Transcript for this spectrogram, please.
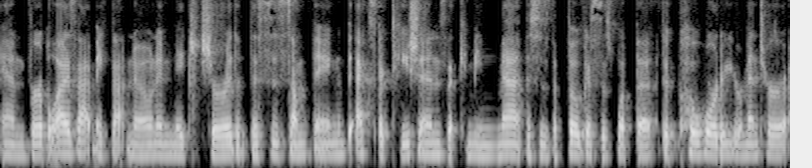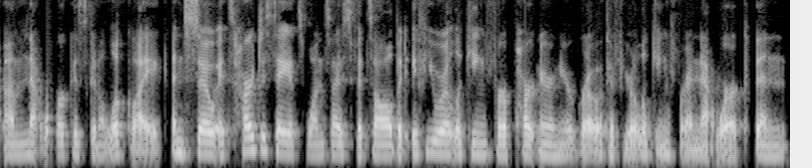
and verbalize that make that known and make sure that this is something the expectations that can be met. This is the focus is what the the cohort or your mentor um, network is going to look like. And so it's hard to say it's one size fits all but if you are looking for a partner in your growth, if you're looking for a network, then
